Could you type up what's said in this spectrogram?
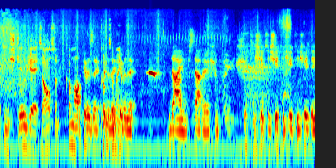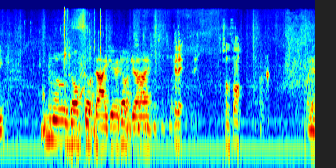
fucking stew, Jay. It's awesome. Come Oh, on. give us it, Come give us to it, me. give us it. Dying of starvation. Shitty, shitty, shitty, shitty, shitty. No, God, don't die, Jay, don't die. Get it. It's on the floor. Oh yeah,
